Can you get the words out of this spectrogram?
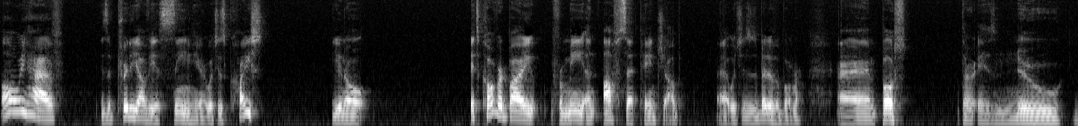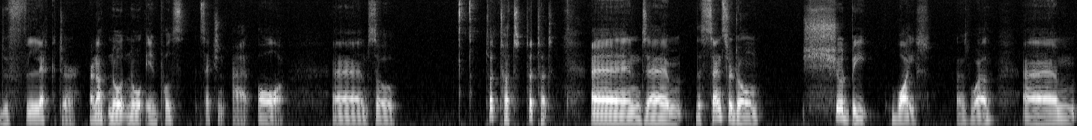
All we have is a pretty obvious seam here, which is quite, you know, it's covered by, for me, an offset paint job, uh, which is a bit of a bummer. Um, but there is no deflector, or not no no impulse section at all. Um, so tut tut tut tut, and um, the sensor dome should be white as well. Um,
